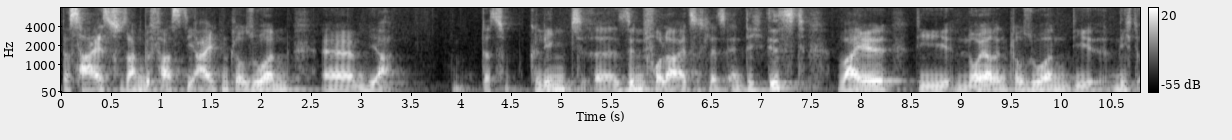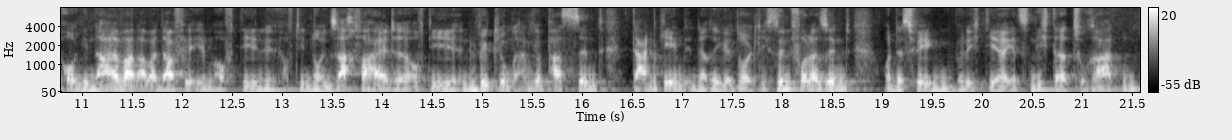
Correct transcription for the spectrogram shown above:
Das heißt, zusammengefasst, die alten Klausuren, ähm, ja, das klingt äh, sinnvoller, als es letztendlich ist, weil die neueren Klausuren, die nicht original waren, aber dafür eben auf die, auf die neuen Sachverhalte, auf die Entwicklung angepasst sind, dahingehend in der Regel deutlich sinnvoller sind. Und deswegen würde ich dir jetzt nicht dazu raten,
